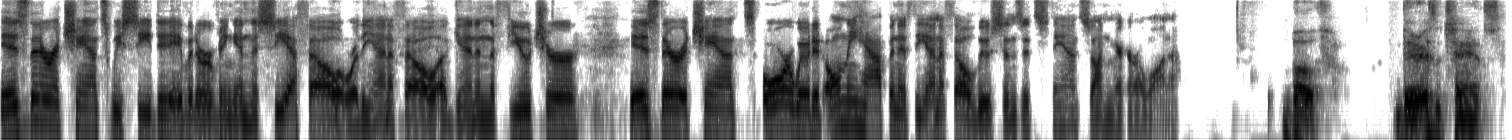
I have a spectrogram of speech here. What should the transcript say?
Is there a chance we see David Irving in the CFL or the NFL again in the future? Is there a chance, or would it only happen if the NFL loosens its stance on marijuana? Both. There is a chance,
